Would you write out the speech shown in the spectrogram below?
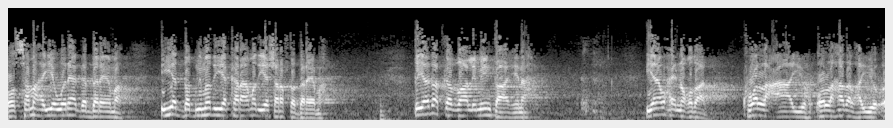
oo samaha iyo wanaagga dareema iyo dadnimada iyo karaamada iyo sharafta dareema. Qiyaadaadka daalimiinta ahina iyana waxay noqdaan kuwa la caayo oo la hadal hayo oo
